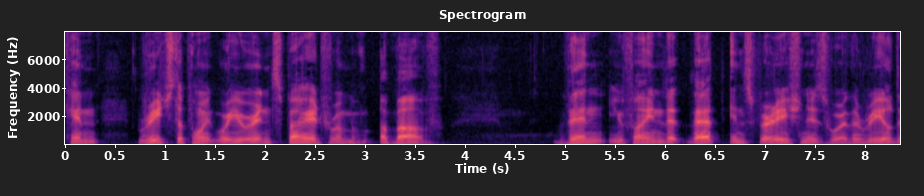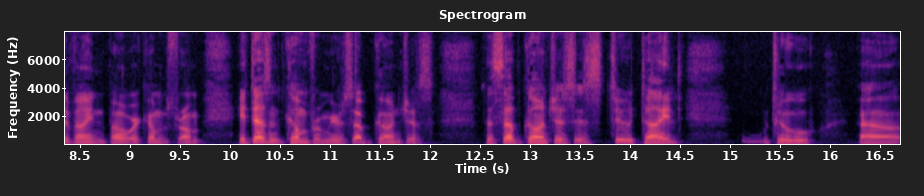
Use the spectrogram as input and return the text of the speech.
can reach the point where you are inspired from above, then you find that that inspiration is where the real divine power comes from. It doesn't come from your subconscious. The subconscious is too tied to uh,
